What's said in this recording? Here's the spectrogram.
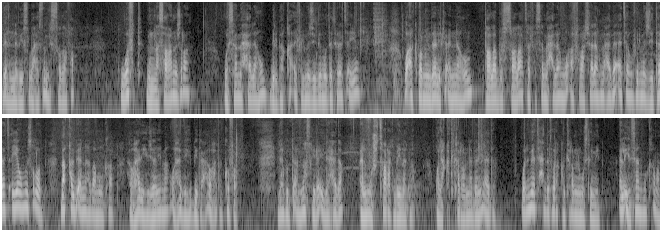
بأن النبي صلى الله عليه وسلم استضاف وفد من نصارى نجران وسمح لهم بالبقاء في المسجد لمدة ثلاثة أيام. وأكبر من ذلك أنهم طلبوا الصلاة فسمح لهم وأفرش لهم عباءته في المسجد. ثلاثة أيام يصلون. ما قال بأن هذا منكر أو هذه جريمة وهذه بدعة أو هذا كفر. لا بد أن نصل إلى هذا المشترك بيننا. ولقد كرمنا بني آدم. ولم يتحدث ولقد كرمنا المسلمين. الإنسان مكرم.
